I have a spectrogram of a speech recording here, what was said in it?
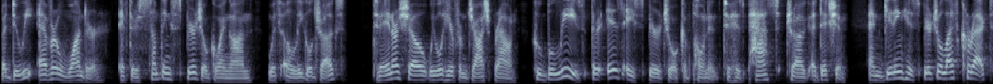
But do we ever wonder if there's something spiritual going on with illegal drugs? Today in our show, we will hear from Josh Brown, who believes there is a spiritual component to his past drug addiction, and getting his spiritual life correct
